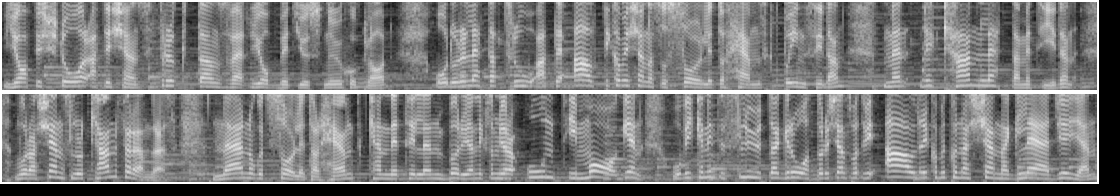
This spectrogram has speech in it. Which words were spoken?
Jag förstår att det känns fruktansvärt jobbigt just nu, choklad. Och då är det lätt att tro att det alltid kommer kännas så sorgligt och hemskt på insidan. Men det kan lätta med tiden. Våra känslor kan förändras. När något sorgligt har hänt kan det till en början liksom göra ont i magen och vi kan inte sluta gråta och det känns som att vi aldrig kommer kunna känna glädje igen.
